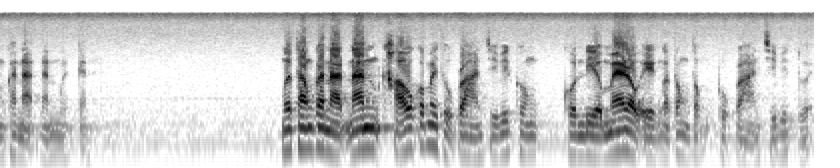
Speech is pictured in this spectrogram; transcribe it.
ำขนาดนั้นเหมือนกัน เมื่อทำขนาดนั้นเขาก็ไม่ถูกประหารชีวิตของคนเดียวแม้เราเองก็ต้องต้องถูกประหารชีวิตด้วย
